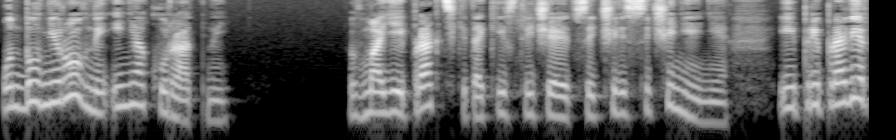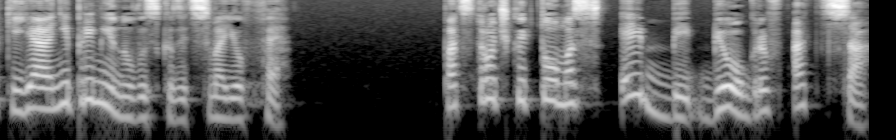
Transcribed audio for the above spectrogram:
Он был неровный и неаккуратный. В моей практике такие встречаются через сочинение, и при проверке я не примину высказать свое «фе». Под строчкой «Томас Эбби, биограф отца»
